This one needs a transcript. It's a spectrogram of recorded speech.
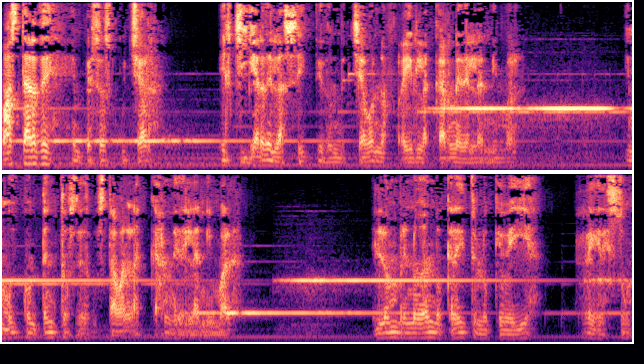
Más tarde empezó a escuchar el chillar del aceite donde echaban a freír la carne del animal. Y muy contentos les gustaba la carne del animal. El hombre, no dando crédito a lo que veía, regresó.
